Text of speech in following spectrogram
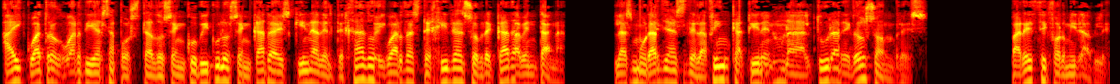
Hay cuatro guardias apostados en cubículos en cada esquina del tejado y guardas tejidas sobre cada ventana. Las murallas de la finca tienen una altura de dos hombres. Parece formidable.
